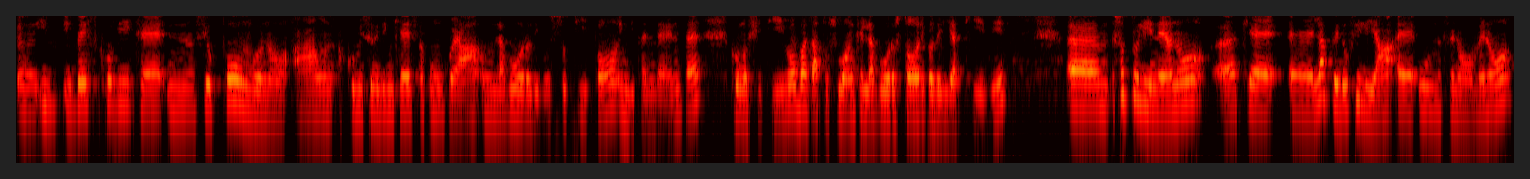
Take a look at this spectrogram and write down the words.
eh, i, i, vescovi che mh, mm, si oppongono a, un, a commissioni d'inchiesta, comunque a un lavoro di questo tipo, indipendente, conoscitivo, basato su anche il lavoro storico degli archivi, eh, sottolineano eh, che eh, la pedofilia è un fenomeno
